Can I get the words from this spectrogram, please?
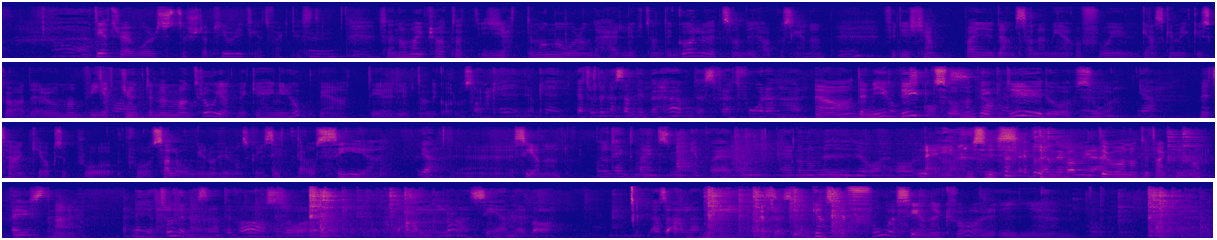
Det tror jag är vår största prioritet faktiskt. Mm, mm, Sen har man ju pratat jättemånga år om det här lutande golvet som vi har på scenen. mm. För det kämpar ju dansarna med och får ju ganska mycket skador och man vet Ja. ju inte men man tror ju att mycket hänger ihop med att det är lutande golv och sådär. Okej, okej. Jag trodde nästan det behövdes för att få den här... Ja, den är ju byggd så. Man byggde ju då så. Mm, ja. Med tanke också på, på salongen och hur man skulle sitta och se Ja. eh, scenen. Och då tänkte man inte så mycket på ergon ergonomi och... och Nej, precis. Det var mer... Det var något i tanken då. Nej, just det. Nej. Nej, jag trodde nästan att det var så att alla scener var... Alltså alla... Jag tror att det är ganska få scener kvar i eh,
